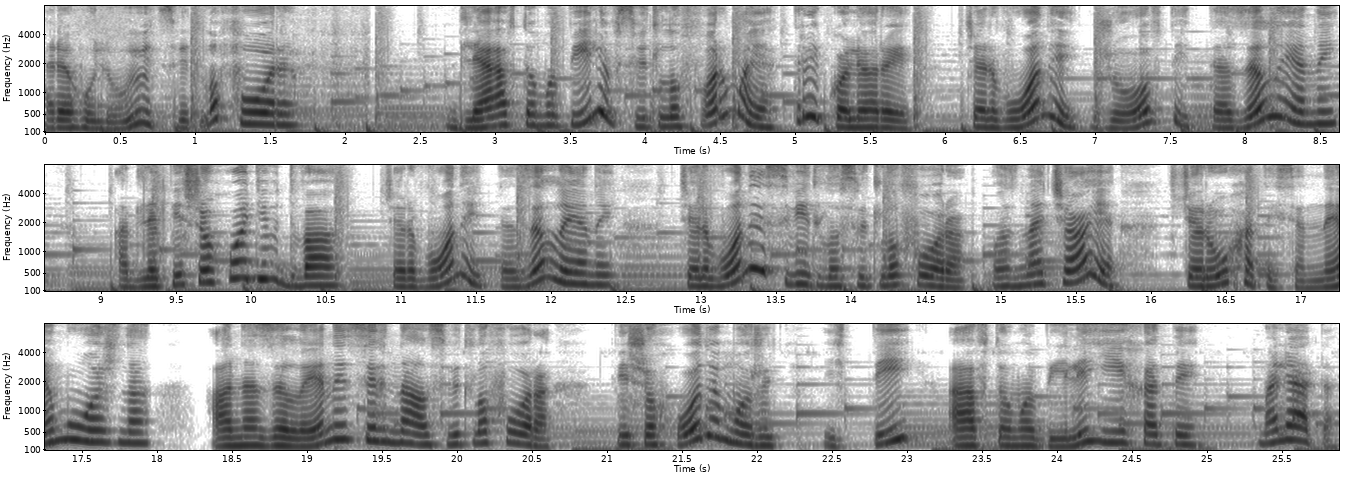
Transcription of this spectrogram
регулюють світлофори. Для автомобілів світлофор має три кольори червоний, жовтий та зелений. А для пішоходів два червоний та зелений. Червоне світло світлофора означає, що рухатися не можна, а на зелений сигнал світлофора пішоходи можуть йти, а автомобілі їхати. Малята,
